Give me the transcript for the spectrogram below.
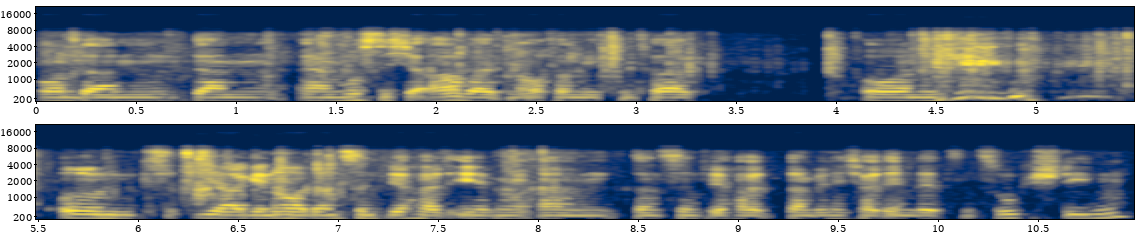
Und dann, dann äh, musste ich ja arbeiten, auch am nächsten Tag. Und, und ja, genau, dann sind wir halt eben, ähm, dann sind wir halt, dann bin ich halt in den letzten Zug gestiegen.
